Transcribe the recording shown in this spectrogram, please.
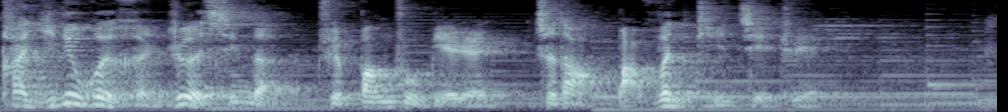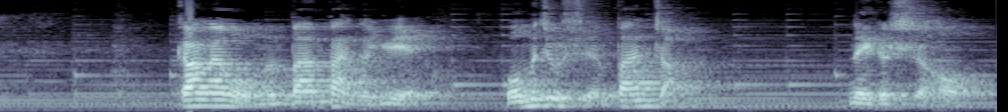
他一定会很热心的去帮助别人，直到把问题解决。刚来我们班半个月，我们就选班长，那个时候。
